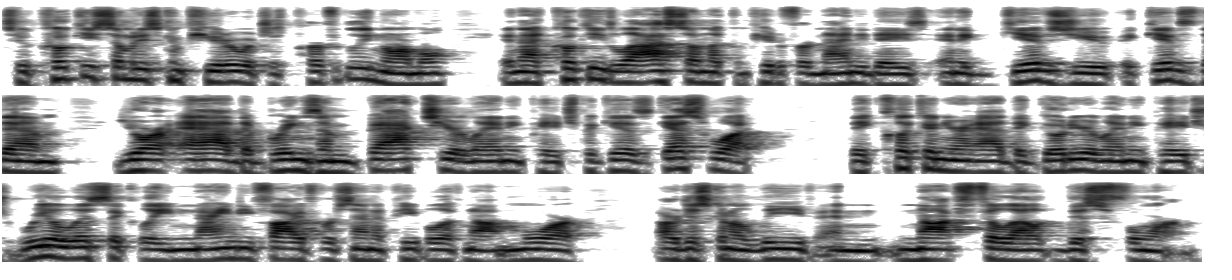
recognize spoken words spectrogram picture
to cookie somebody's computer, which is perfectly normal, and that cookie lasts on the computer for 90 days, and it gives you, it gives them your ad that brings them back to your landing page. Because guess what? They click on your ad, they go to your landing page. Realistically, 95% of people, if not more, are just going to leave and not fill out this form.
